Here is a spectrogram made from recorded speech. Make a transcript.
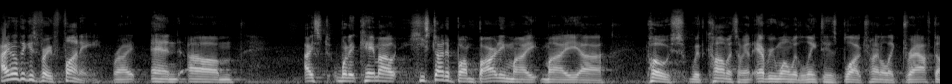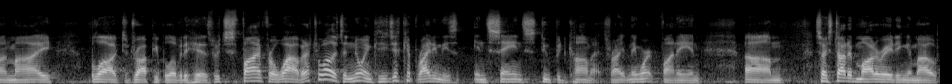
I don't think it's very funny, right? And um, I when it came out, he started bombarding my, my uh, posts with comments on everyone with a link to his blog, trying to like draft on my blog to draw people over to his, which is fine for a while. But after a while, it was annoying because he just kept writing these insane, stupid comments, right? And they weren't funny. And um, so I started moderating him out.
